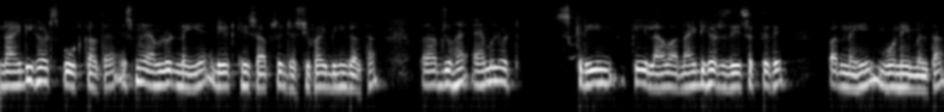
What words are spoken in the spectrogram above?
नाइन्टी हर्ट सपोर्ट करता है। इसमें एमुलेट नहीं है रेट के हिसाब से जस्टिफाई भी नहीं करता। पर आप जो है एमुलेट स्क्रीन के अलावा नाइन्टी हर्ट्स दे सकते थे, पर नहीं, वो नहीं मिलता।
